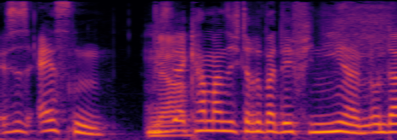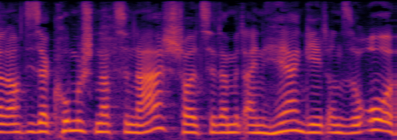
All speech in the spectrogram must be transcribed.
Es ist Essen. Wie Ja. sehr kann man sich darüber definieren? Und dann auch dieser komische Nationalstolz, der damit einhergeht und so, oh,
